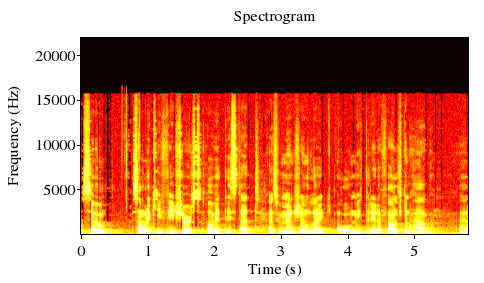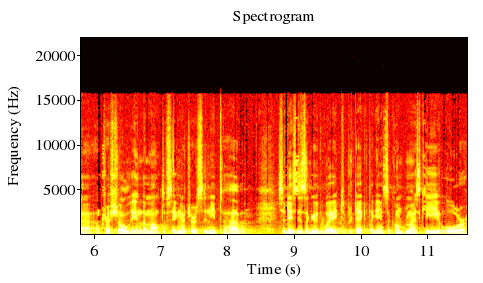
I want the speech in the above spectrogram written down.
So some of the key features of it is that, as we mentioned, like all metadata files can have a threshold in the amount of signatures they need to have. So this is a good way to protect against a compromise key or,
